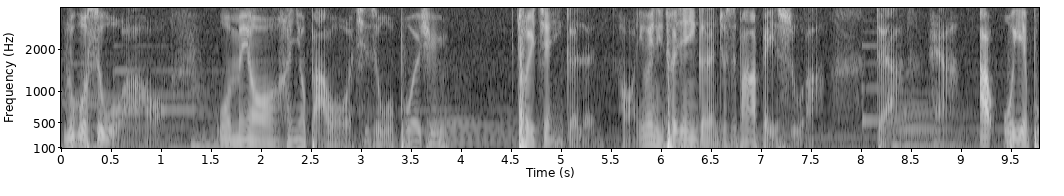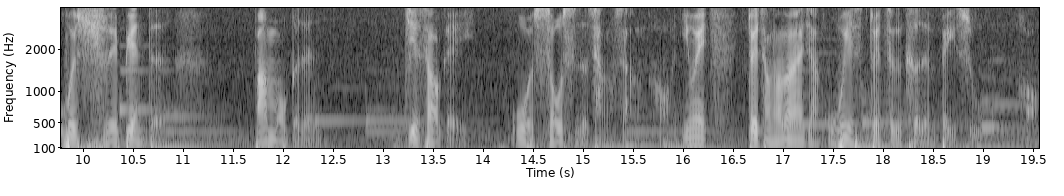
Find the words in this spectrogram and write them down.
如果是我啊，哦。我没有很有把握，其实我不会去推荐一个人，好，因为你推荐一个人就是帮他背书啊，对啊，哎呀，啊，我也不会随便的把某个人介绍给我熟识的厂商，好，因为对厂商端来讲，我也是对这个客人背书，好，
